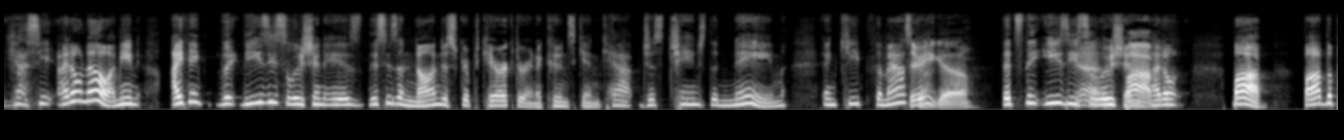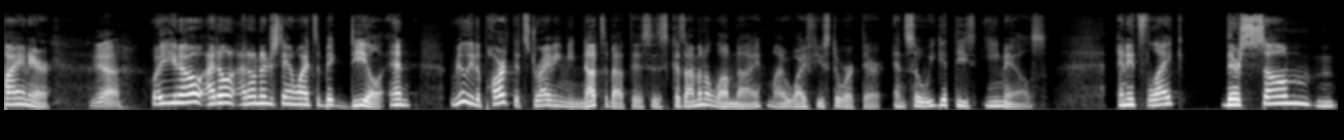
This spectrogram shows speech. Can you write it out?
yeah, see, I don't know. I mean, I think the, the easy solution is this is a nondescript character in a coonskin cap. Just change the name and keep the mascot. There you go. That's the easy Yeah, solution. Bob. I don't, Bob, Bob the Pioneer. Yeah. Well, you know, I don't, I don't understand why it's a big deal. And really, the part that's driving me nuts about this is because I'm an alumni. My wife used to work there, and so we get these emails, and it's like there's some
